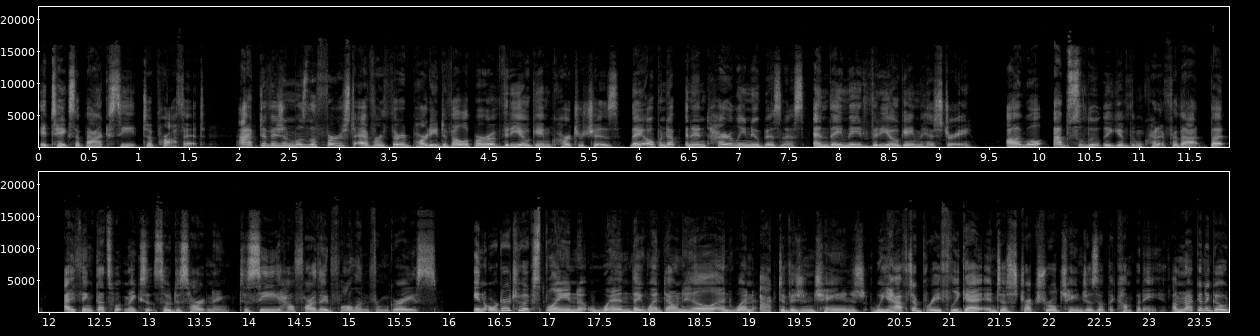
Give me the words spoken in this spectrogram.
it takes a backseat to profit. Activision was the first ever third party developer of video game cartridges. They opened up an entirely new business, and they made video game history. I will absolutely give them credit for that, but I think that's what makes it so disheartening to see how far they'd fallen from grace. In order to explain when they went downhill and when Activision changed, we have to briefly get into structural changes at the company. I'm not going to go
